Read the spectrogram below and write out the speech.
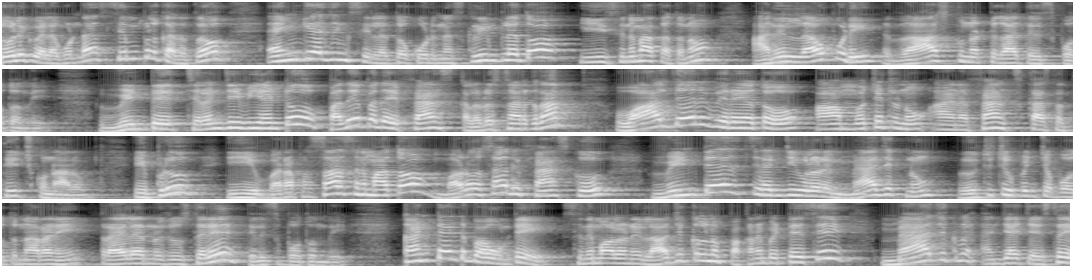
జోలికి వెళ్ళకుండా సింపుల్ కథతో ఎంగేజింగ్ సీన్లతో కూడిన స్క్రీన్ ప్లేతో ఈ సినిమా కథను అనిల్ రావుపుడి రాసుకున్నట్టుగా తెలిసిపోతుంది. వింటేజ్ చిరంజీవి అంటూ పదే పదే ఫ్యాన్స్ కలరుస్తున్నారు కదా వాల్తేరు వీరయ్యతో ఆ ముచ్చటను ఆయన ఫ్యాన్స్ కాస్త తీర్చుకున్నారు. ఇప్పుడు ఈ వరప్రసాద్ సినిమాతో మరోసారి ఫ్యాన్స్కు వింటేజ్ చిరంజీవిలోని మ్యాజిక్ను రుచి చూపించబోతున్నారని ట్రైలర్ను చూస్తేనే తెలిసిపోతుంది. కంటెంట్ బాగుంటే సినిమాలోని లాజిక్లను పక్కన పెట్టేసి మ్యాజిక్ను ఎంజాయ్ చేస్తే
